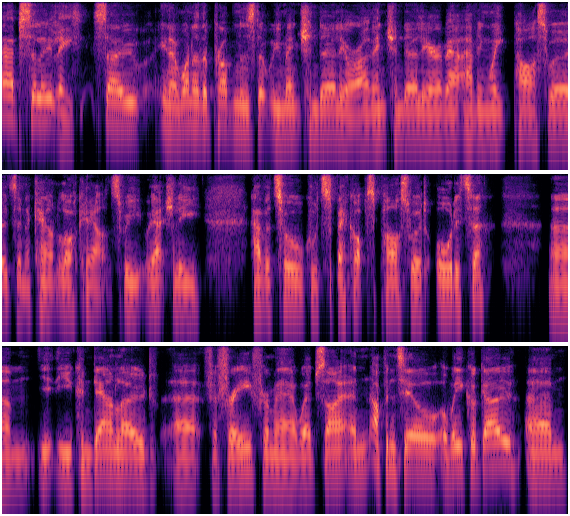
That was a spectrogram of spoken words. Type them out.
Absolutely. So, you know, one of the problems that we mentioned earlier, or I mentioned earlier about having weak passwords and account lockouts, we, we actually have a tool called SpecOps Password Auditor. Um, you, you, can download uh, for free from our website. And up until a week ago, um,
